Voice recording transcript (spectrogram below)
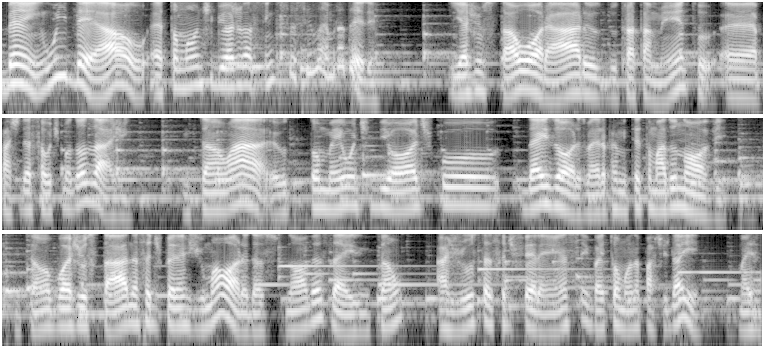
Bem, o ideal é tomar um antibiótico assim que você se lembra dele. E ajustar o horário do tratamento é, a partir dessa última dosagem. Então, ah, eu tomei o antibiótico 10 horas, mas era para mim ter tomado 9. Então eu vou ajustar nessa diferença de uma hora, das 9 às 10. Então, ajusta essa diferença e vai tomando a partir daí. Mas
